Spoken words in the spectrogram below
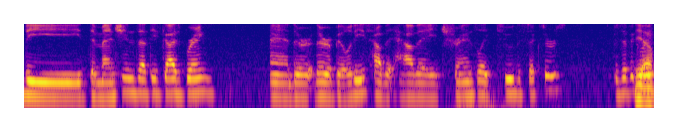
the dimensions that these guys bring and their their abilities, how they how they translate to the Sixers specifically. Yeah.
